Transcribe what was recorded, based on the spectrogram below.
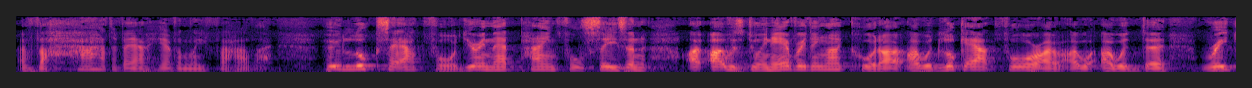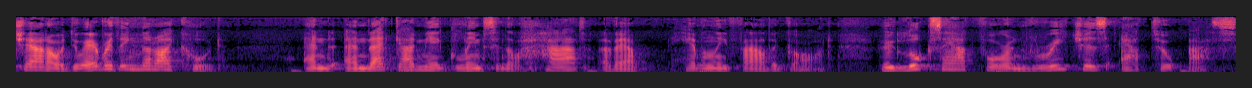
of the heart of our Heavenly Father who looks out for. During that painful season, I, I was doing everything I could. I, I would look out for, I, I would uh, reach out, I would do everything that I could. And, and that gave me a glimpse into the heart of our Heavenly Father God who looks out for and reaches out to us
